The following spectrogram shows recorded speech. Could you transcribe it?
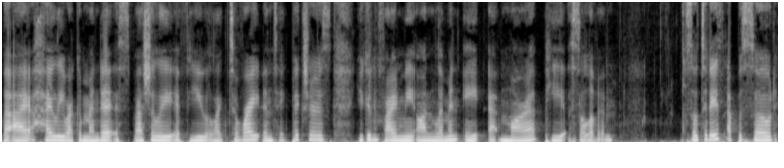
but I highly recommend it, especially if you like to write and take pictures. You can find me on Lemon8 at Maura P. Sullivan. So today's episode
